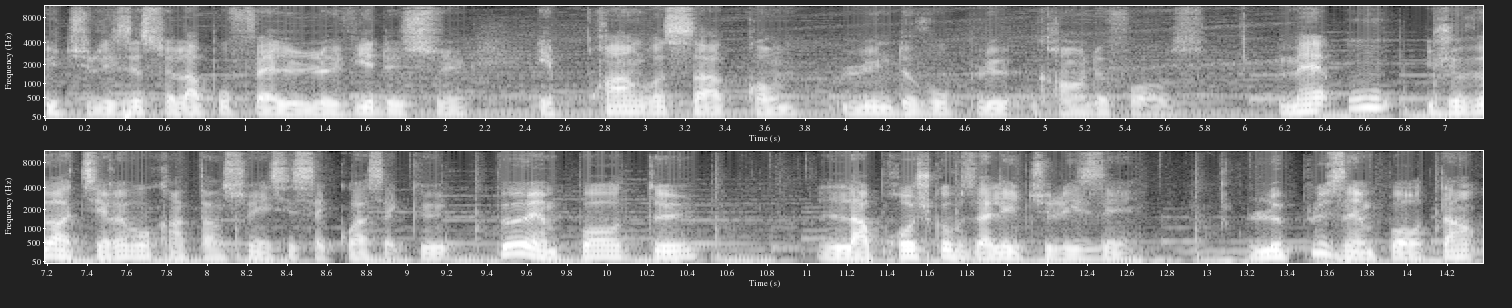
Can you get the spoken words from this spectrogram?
utiliser cela pour faire le levier dessus et prendre ça comme l'une de vos plus grandes forces. Mais où je veux attirer votre attention ici, c'est quoi? C'est que peu importe l'approche que vous allez utiliser, le plus important,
